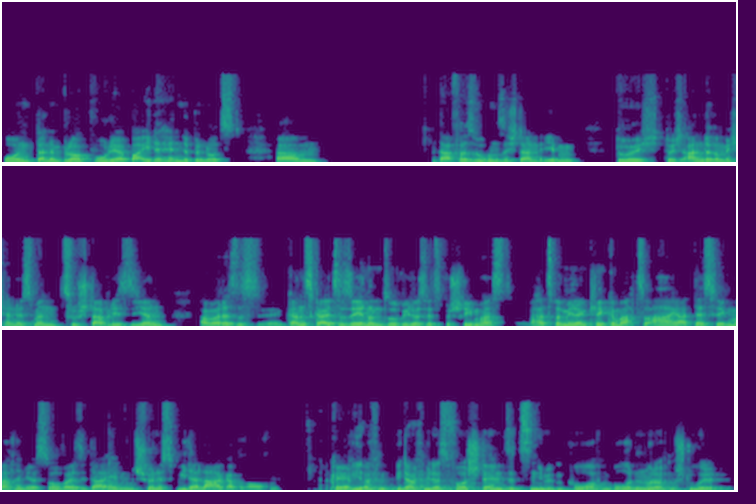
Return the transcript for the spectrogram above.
und dann im Block, wo du ja beide Hände benutzt, ähm, da versuchen sich dann eben durch, durch andere Mechanismen zu stabilisieren. Aber das ist äh, ganz geil zu sehen und so wie du es jetzt beschrieben hast, hat es bei mir dann Klick gemacht, so, ah ja, deswegen machen die es so, weil sie da eben ein schönes Widerlager brauchen. Okay. Wie darf, wie darf ich mir das vorstellen? Sitzen die mit dem Po auf dem Boden oder auf dem Stuhl?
